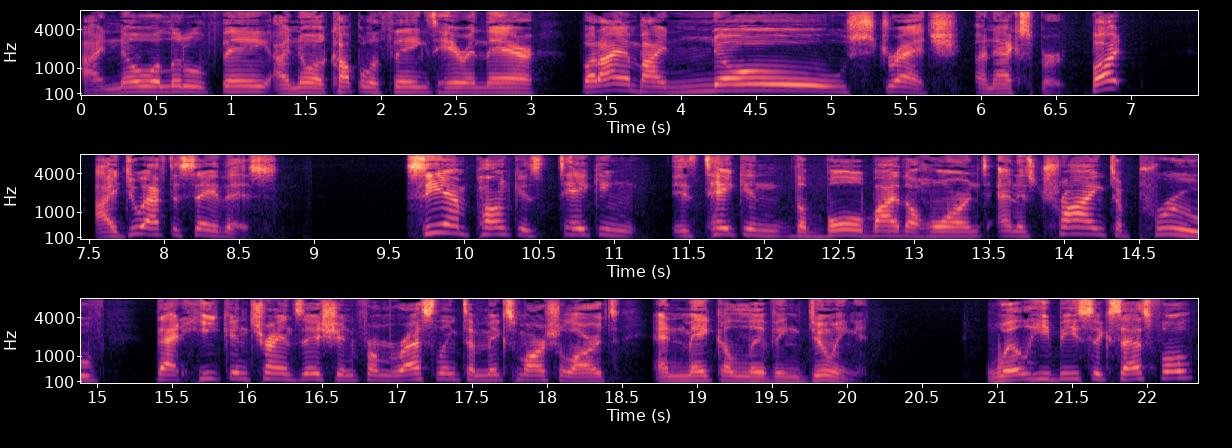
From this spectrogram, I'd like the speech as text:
I know a little thing, I know a couple of things here and there, but I am by no stretch an expert. But I do have to say this CM Punk is taking is taking the bull by the horns and is trying to prove that he can transition from wrestling to mixed martial arts and make a living doing it. Will he be successful?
